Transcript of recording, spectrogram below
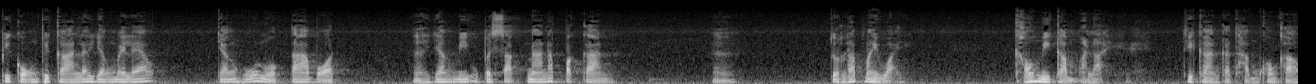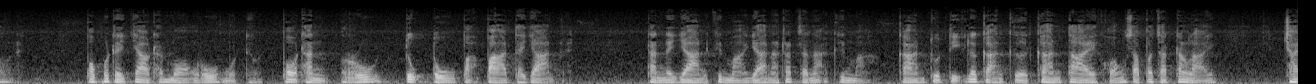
พิกงพิการแล้วยังไม่แล้ว ยังหูหนวกตาบอดยังมีอุปสรรคนานับประการจนรับไม่ไหว เขามีกรรมอะไร ที่การกระทำของเขาพระพุทธเจ้าท่านมองรู้หมดเพราะท่านรู้จุตูปปาตยาน ท่านในญาณขึ้นมาญาณทัศนะขึ้นมา การจุติและการเกิดการตายของสรรพสัตว์ทั้งหลาย ใช้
